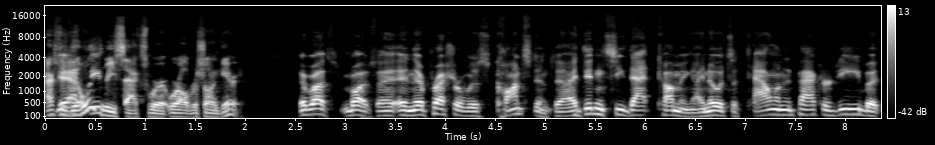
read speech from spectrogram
Actually, yeah, the only three sacks were, were all Rashan Gary. It was, was, and their pressure was constant. I didn't see that coming. I know it's a talented Packer D, but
